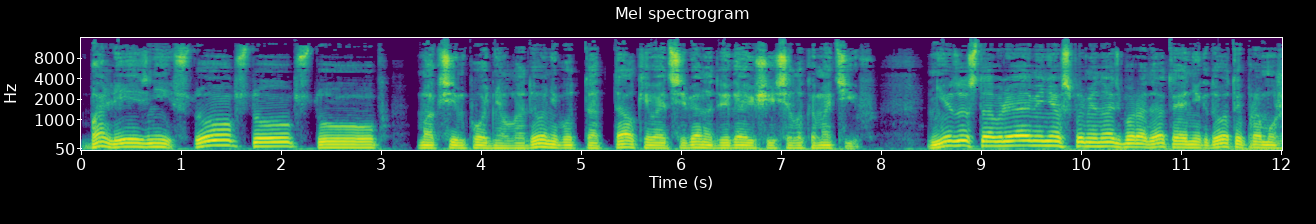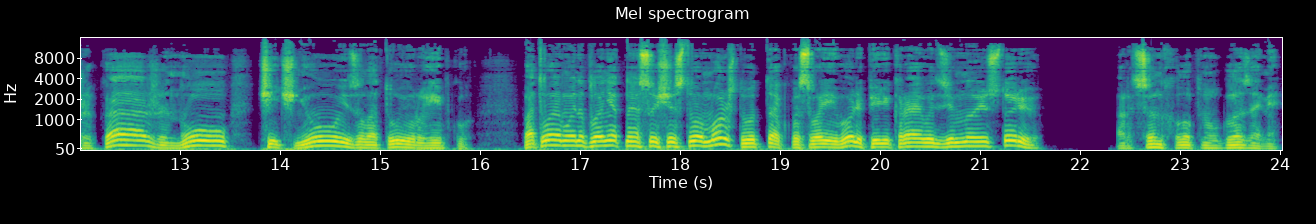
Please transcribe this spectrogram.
болезней. Стоп, стоп, стоп. Максим поднял ладони, будто отталкивая от себя надвигающийся локомотив. «Не заставляй меня вспоминать бородатые анекдоты про мужика, жену, Чечню и золотую рыбку. По-твоему, инопланетное существо может вот так по своей воле перекраивать земную историю?» Арсен хлопнул глазами.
